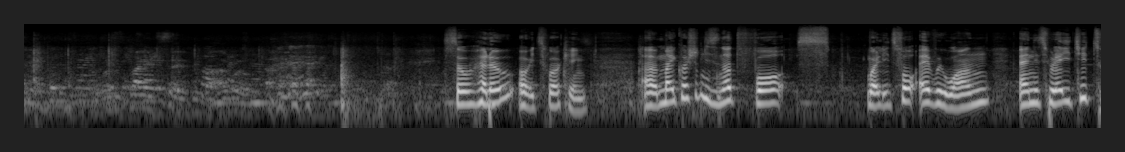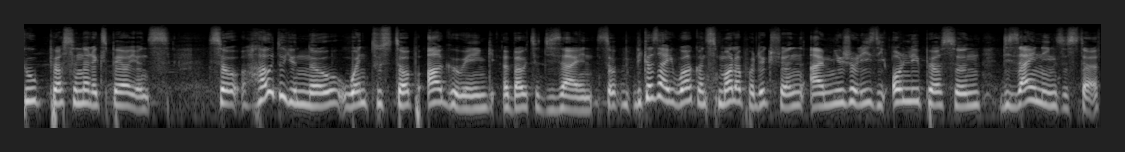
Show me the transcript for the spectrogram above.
interesting. very complex. So hello. Oh, it's working. Uh, my question is not for well, it's for everyone, and it's related to personal experience. So how do you know when to stop arguing about a design? So because I work on smaller production, I'm usually the only person designing the stuff.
